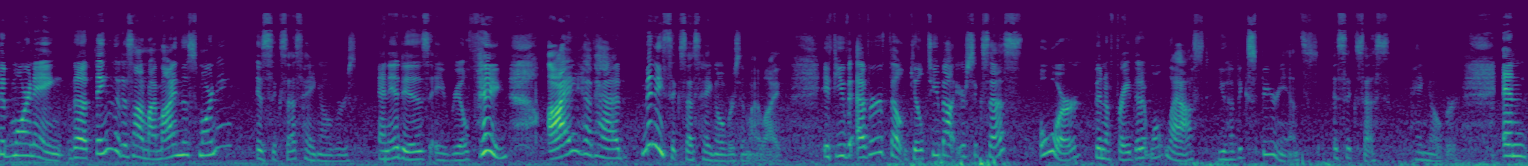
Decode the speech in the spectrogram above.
Good morning. The thing that is on my mind this morning is success hangovers, and it is a real thing. I have had many success hangovers in my life. If you've ever felt guilty about your success or been afraid that it won't last, you have experienced a success hangover. And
